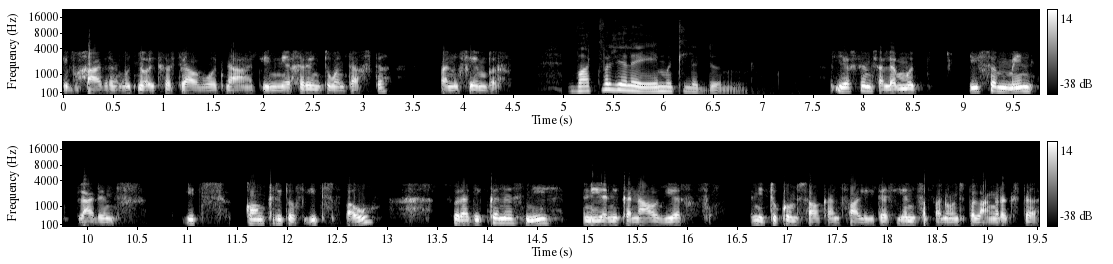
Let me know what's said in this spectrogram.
die vergadering moet nou uitgestel word na die 29ste van November. Wat wil julle hê moet hulle doen? Eerstens hulle moet die sementbladdens iets konkreet of iets bou sodat die kinders nie in die, in die kanaal weer in die toekoms sal kan val. Dit is een van ons belangrikste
